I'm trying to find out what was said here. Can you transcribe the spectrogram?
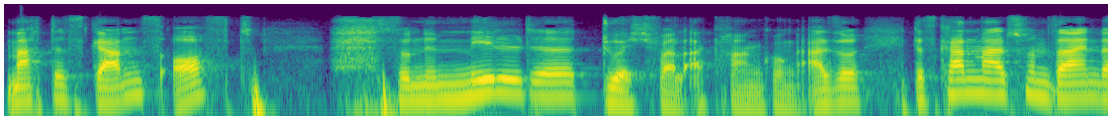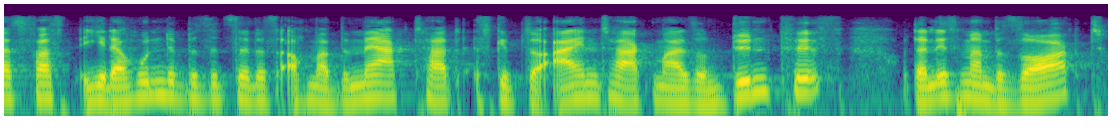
macht es ganz oft so eine milde Durchfallerkrankung. Also das kann mal schon sein, dass fast jeder Hundebesitzer das auch mal bemerkt hat. Es gibt so einen Tag mal so einen Dünnpfiff und dann ist man besorgt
